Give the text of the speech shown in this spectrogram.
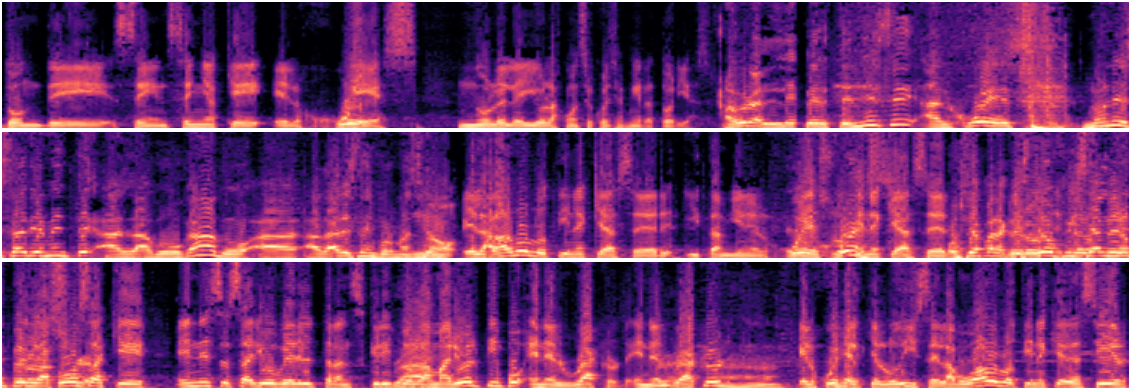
donde se enseña que el juez no le leyó las consecuencias migratorias. Ahora, le pertenece al juez, no necesariamente al abogado, a, a dar esa información. No, el abogado lo tiene que hacer y también el juez, lo juez. tiene que hacer. O sea, para que pero, esté pero- oficialmente Pero, pero la cosa script. que es necesario ver el transcripto Right. la mayoría del tiempo en el record. En el Right. record, el juez es el que lo dice. El abogado lo tiene que decir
